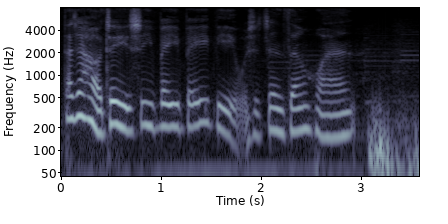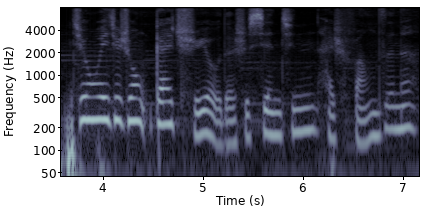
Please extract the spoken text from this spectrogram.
大家好，这里是一杯 baby，我是郑三环。金融危机中该持有的是现金还是房子呢？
